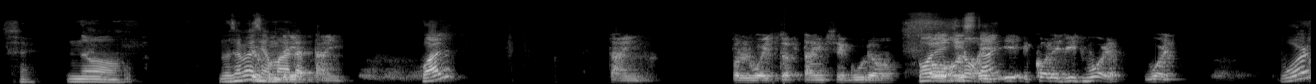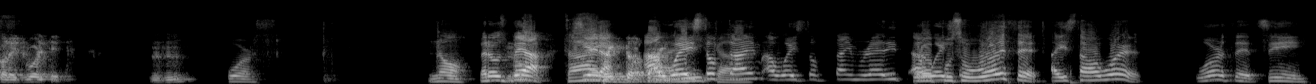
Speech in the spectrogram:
Sí. No. No se me hacía mala. Time. ¿Cuál? Time. Por el waste of time seguro. College oh, no, time? It, it, college is worth. Worth. Worth? College worth it. Uh -huh. Worth. No, pero vea, si era a waste of time, a waste of time Reddit, a pero waste puso worth it, ahí estaba worth. Worth it, sí.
